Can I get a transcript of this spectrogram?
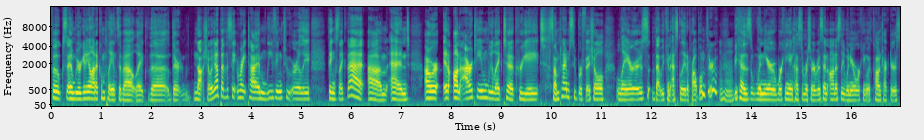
folks, and we were getting a lot of complaints about like the they're not showing up at the right time, leaving too early, things like that. Um, and our and on our team, we like to create sometimes superficial layers that we can escalate a problem through. Mhm. Because when you're working in customer service, and honestly, when you're working with contractors,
